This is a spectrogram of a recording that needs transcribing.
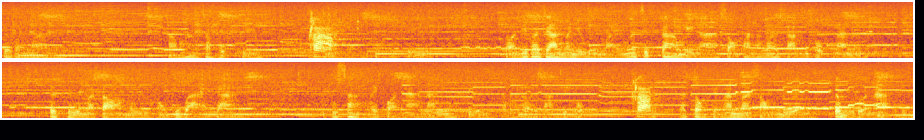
ก็ประมาณสามห้าสิบหกปีครับ16ปี ตอนที่พระอาจารย์มาอยู่ใหม่ๆเมื่อ 19 มีนา 2536 นั้น ก็คือมาต่อมือของครูบาอาจารย์ผู้สร้างไว้ก่อนหน้านั้นเมื่อปี2536 ครับ แล้วตกจากนั้นมาสองเดือนก็บูรณะถึง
